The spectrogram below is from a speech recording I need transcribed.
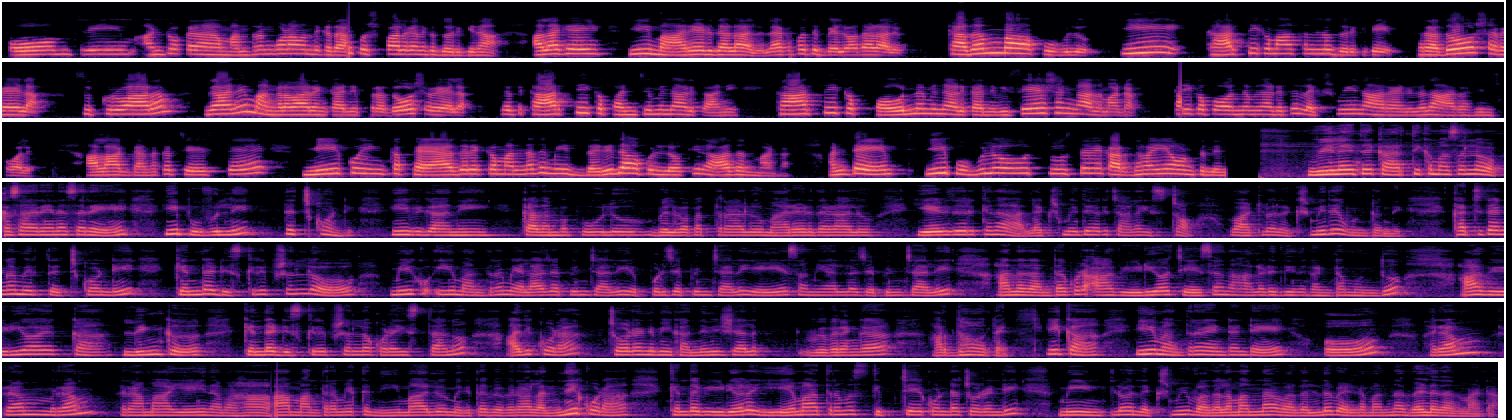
ఓం శ్రీం అంటూ ఒక మంత్రం కూడా ఉంది కదా. పుష్పాలు కనుక దొరికిన అలాగే ఈ మారేడు దళాలు లేకపోతే బెల్వ దళాలు కదంబ పువ్వులు ఈ కార్తీక మాసంలో దొరికితే ప్రదోష వేళ. శుక్రవారం కానీ మంగళవారం కానీ ప్రదోష వేళ. లేకపోతే కార్తీక పంచమి నాడు కానీ కార్తీక పౌర్ణమి నాడు కానీ విశేషంగా అన్నమాట. కార్తీక పౌర్ణమి నాడు అయితే లక్ష్మీనారాయణులను ఆరాధించుకోవాలి. అలా గనక చేస్తే మీకు ఇంకా పేదరికం అన్నది మీ దరిదాపుల్లోకి రాదనమాట అంటే ఈ పువ్వులు చూస్తే మీకు అర్థమయ్యే ఉంటుంది. వీలైతే కార్తీక మాసంలో ఒక్కసారైనా సరే ఈ పువ్వుల్ని తెచ్చుకోండి. ఇవి కానీ కదంబ పూలు బిల్వపత్రాలు మారేడు దళాలు ఏవి దొరికినా లక్ష్మీదేవికి చాలా ఇష్టం. వాటిలో లక్ష్మీదేవి ఉంటుంది. ఖచ్చితంగా మీరు తెచ్చుకోండి. కింద డిస్క్రిప్షన్లో మీకు ఈ మంత్రం ఎలా జపించాలి ఎప్పుడు జపించాలి ఏ ఏ సమయాల్లో జపించాలి అన్నదంతా కూడా ఆ వీడియో చేశాను ఆల్రెడీ దీనికంటే ముందు. ఆ వీడియో యొక్క లింక్ కింద డిస్క్రిప్షన్లో కూడా ఇస్తాను. అది కూడా చూడండి మీకు అన్ని విషయాలు వివరంగా అర్థమవుతాయి. ఇక ఈ మంత్రం ఏంటంటే ఓం రం రం రం రమాయే నమ. ఆ మంత్రం యొక్క నియమాలు మిగతా వివరాలన్నీ కూడా కింద వీడియోలో ఏమాత్రము స్కిప్ చేయకుండా చూడండి. మీ ఇంట్లో లక్ష్మి వదలమన్నా వదలదు వెళ్ళమన్నా వెళ్ళదన్నమాట.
